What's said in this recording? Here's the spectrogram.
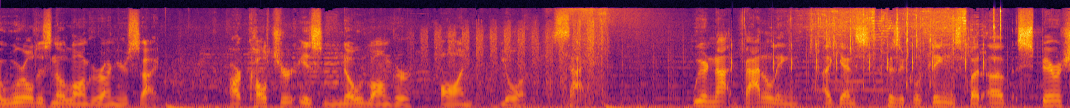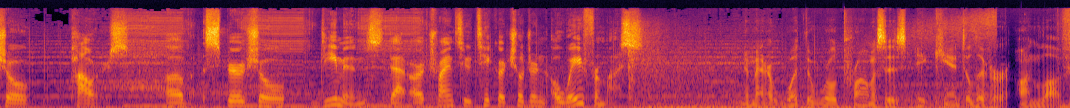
The world is no longer on your side. Our culture is no longer on your side. We're not battling against physical things, but of spiritual powers, of spiritual demons that are trying to take our children away from us. No matter what the world promises, it can't deliver on love.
